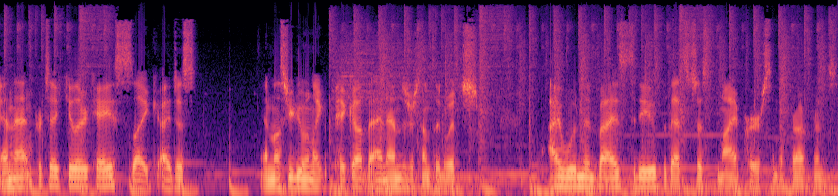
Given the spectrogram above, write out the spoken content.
In that particular case, like I just, unless you're doing like pickup NMs or something, which I wouldn't advise to do, but that's just my personal preference.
